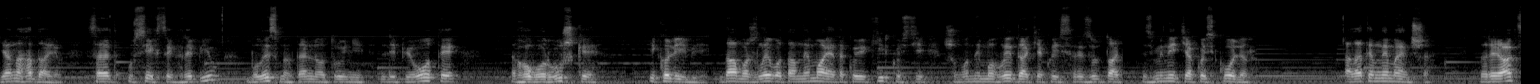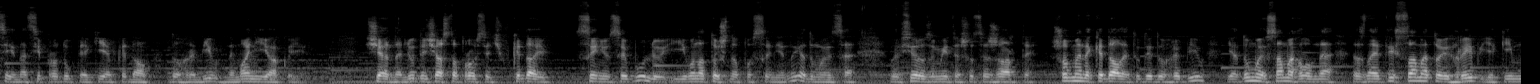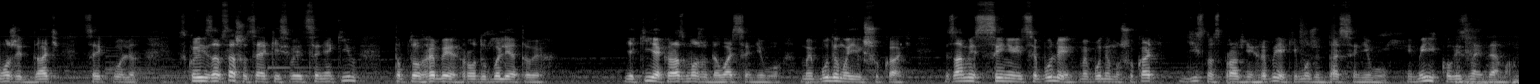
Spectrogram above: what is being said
Я нагадаю, серед усіх цих грибів були смертельно отруйні ліпіоти, говорушки і колібії. Да, можливо, там немає такої кількості, щоб вони могли дати якийсь результат, змінити якось колір. Але тим не менше, реакції на ці продукти, які я вкидав до грибів, нема ніякої. Ще одне, люди часто просять, вкидай синю цибулю, і вона точно посиніє. Ну, я думаю, це ви всі розумієте, що це жарти. Щоб ми не кидали туди до грибів, я думаю, саме головне знайти саме той гриб, який може дати цей колір. Скоріше за все, що це якийсь вид синяків, тобто гриби роду болетових, які якраз можуть давати синіву. Ми будемо їх шукати. Замість синьої цибулі ми будемо шукати дійсно справжні гриби, які можуть дати синіву. І ми їх колись знайдемо.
